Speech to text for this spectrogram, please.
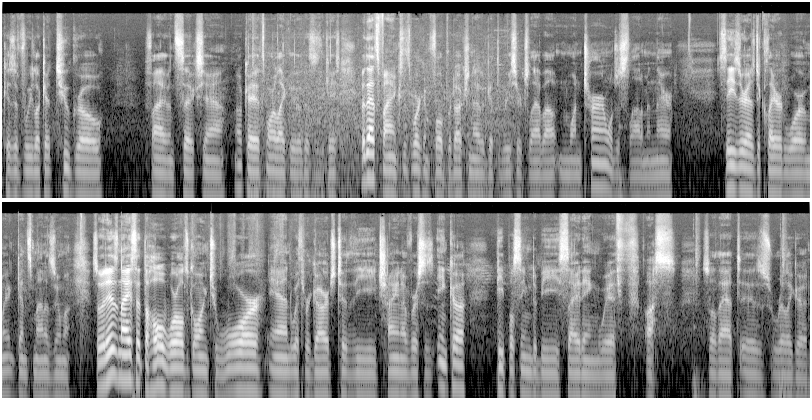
because if we look at 2 grow, 5 and 6, yeah. Okay, it's more likely that this is the case. But that's fine, because it's working full production. That'll get the research lab out in one turn. We'll just slot them in there. Caesar has declared war against Montezuma. So it is nice that the whole world's going to war, and with regards to the China versus Inca, people seem to be siding with us. So that is really good.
